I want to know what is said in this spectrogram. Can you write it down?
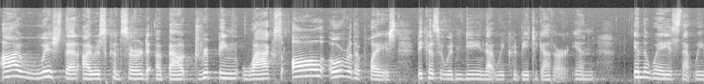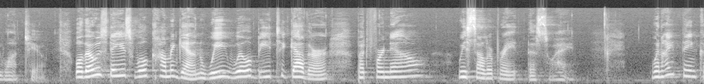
I wish that I was concerned about dripping wax all over the place because it would mean that we could be together in, in the ways that we want to. Well, those days will come again. We will be together, but for now, we celebrate this way. When I think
